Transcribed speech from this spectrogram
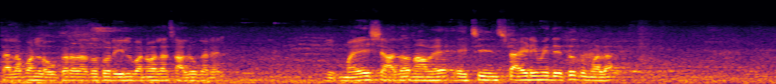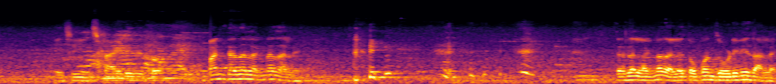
त्याला पण लवकरच आता तो रील बनवायला चालू करेल. महेश यादव नाव आहे. याची इन्स्टा आय डी मी देतो तुम्हाला. याची इन्स्टा आय डी देतो. पण त्याचं लग्न झालं आहे त्याचं लग्न झालं तो पण जोडीने झालाय.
